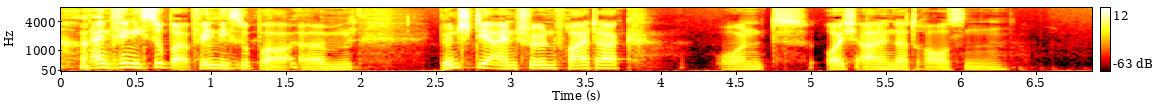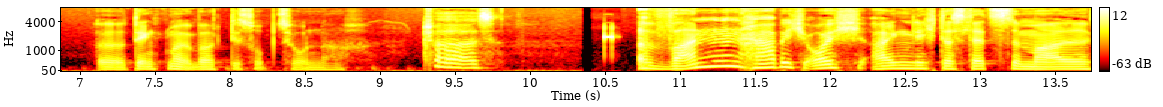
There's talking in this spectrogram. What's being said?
Nein, finde ich super, finde ich super. Ähm, wünsche dir einen schönen Freitag und euch allen da draußen. Äh, denkt mal über Disruption nach. Tschüss. Wann habe ich euch eigentlich das letzte Mal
